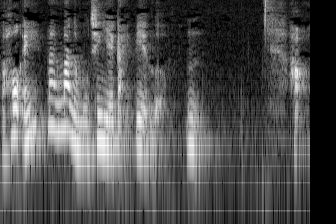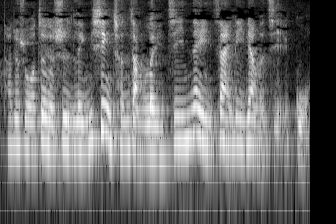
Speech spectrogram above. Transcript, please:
然后诶，慢慢的母亲也改变了，嗯，好，他就说这个是灵性成长累积内在力量的结果。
